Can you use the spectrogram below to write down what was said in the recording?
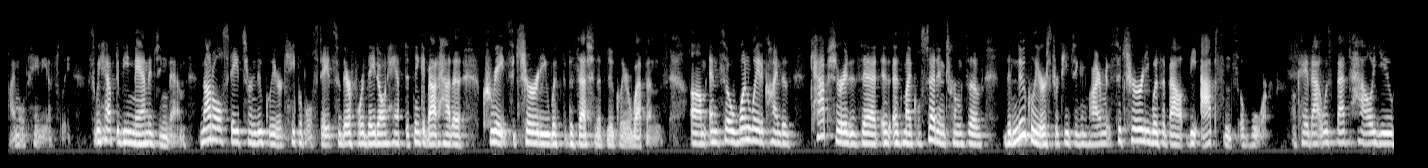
simultaneously. So we have to be managing them. Not all states are nuclear capable states, so therefore they don't have to think about how to create security with the possession of nuclear weapons. Um, and so one way to kind of capture it is that, as Michael said, in terms of the nuclear strategic environment, security was about the absence of war. Okay, that was that's how you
